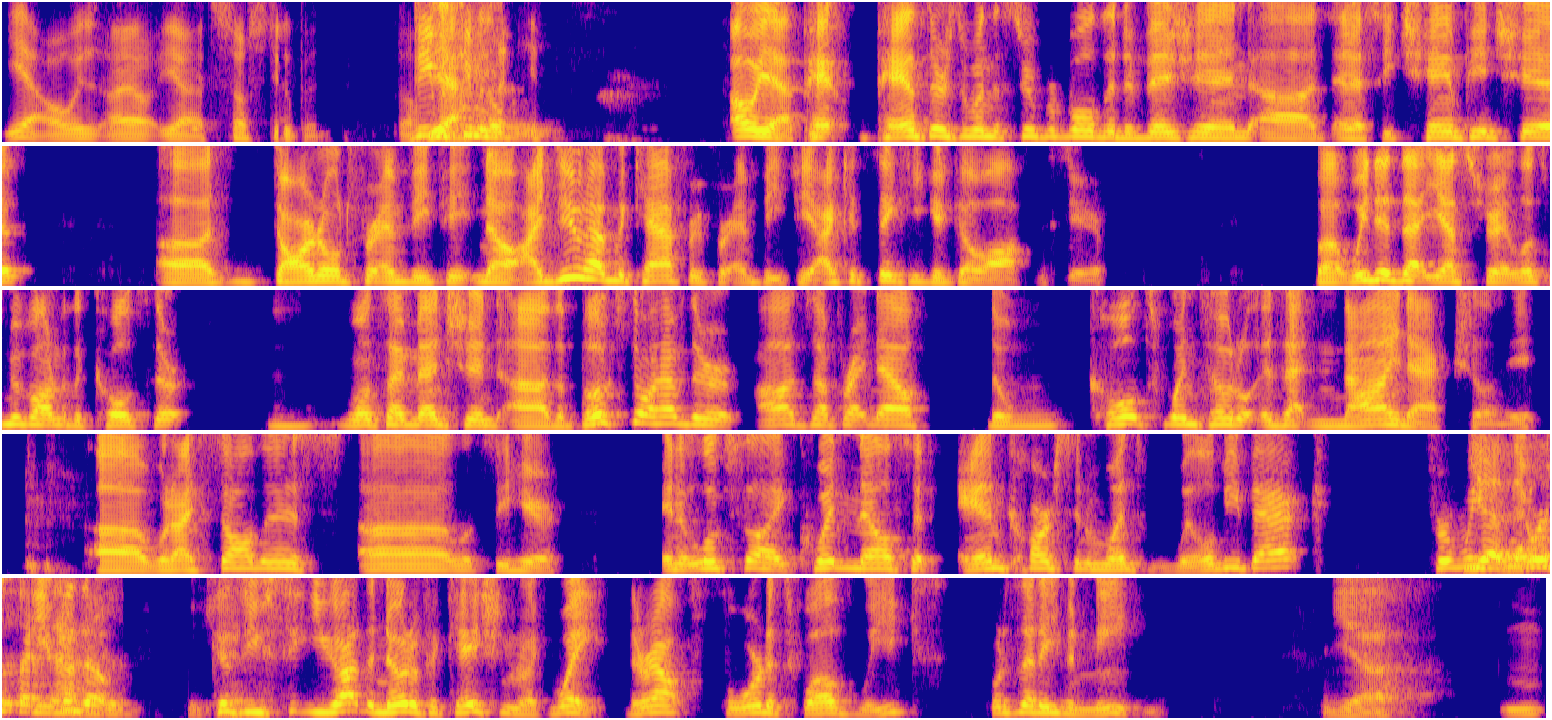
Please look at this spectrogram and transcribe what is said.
Yeah, always. I, yeah, it's so stupid. Deepest Yeah. team in the Oh yeah, Pan- Panthers win the Super Bowl, the division, uh, NFC Championship. Uh, Darnold for MVP. No, I do have McCaffrey for MVP. I could think he could go off this year, but we did that yesterday. Let's move on to the Colts. There, once I mentioned uh, the books don't have their odds up right now. The Colts win total is at nine actually. Uh, when I saw this, uh, let's see here, and it looks like Quenton Nelson and Carson Wentz will be back for week. Yeah, they were saying even though because you see you got the notification like wait they're out four to 12 weeks what does that even mean Yeah.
